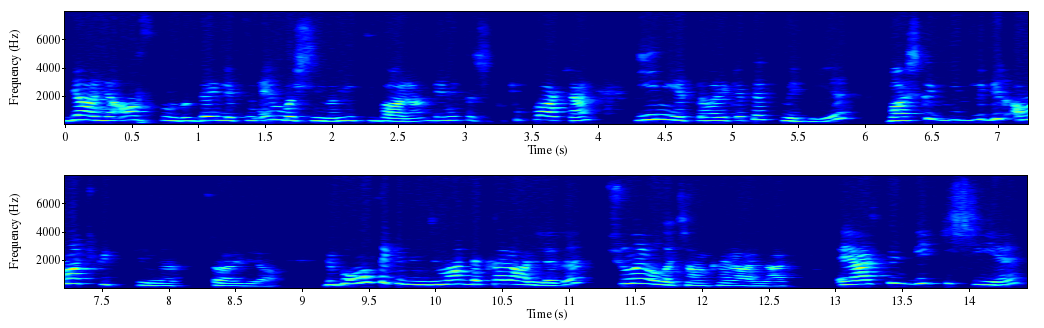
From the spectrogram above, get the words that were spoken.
Yani aslında devletin en başından itibaren Demirtaş'ı tutuklarken iyi niyetle hareket etmediği, başka gizli bir amaç güttüğünü söylüyor. Ve bu 18. madde kararları şuna yol açan kararlar. Eğer siz bir kişiyi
